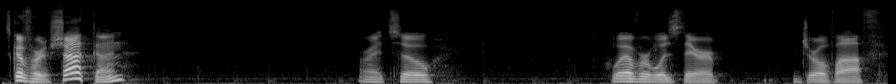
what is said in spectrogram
It's good for a shotgun. Alright, so whoever was there drove off.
